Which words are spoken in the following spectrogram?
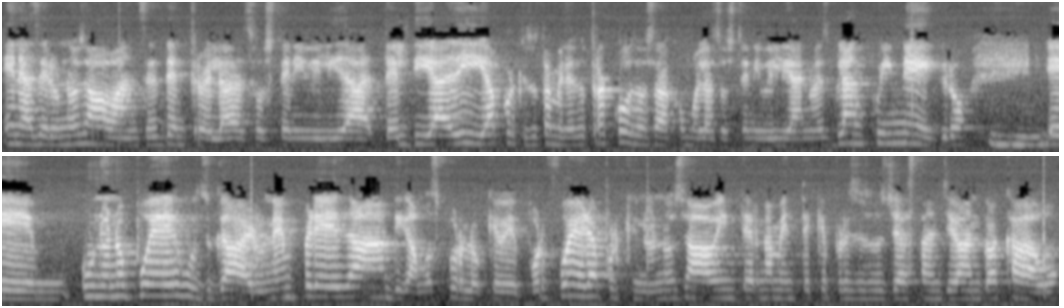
en hacer unos avances dentro de la sostenibilidad del día a día, porque eso también es otra cosa, o sea, como la sostenibilidad no es blanco y negro, eh, uno no puede juzgar una empresa, digamos, por lo que ve por fuera, porque uno no sabe internamente qué procesos ya están llevando a cabo.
